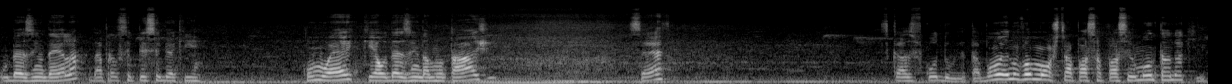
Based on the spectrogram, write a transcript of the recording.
o desenho dela, dá pra você perceber aqui como é, que é o desenho da montagem certo? Se caso ficou dúvida, tá bom? Eu não vou mostrar passo a passo eu montando aqui,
